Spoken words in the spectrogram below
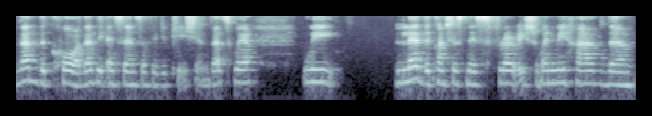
That's the core, that's the essence of education. That's where we let the consciousness flourish when we have the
